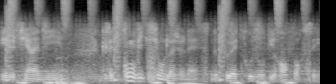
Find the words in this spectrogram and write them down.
Et je tiens à dire que cette conviction de la jeunesse ne peut être aujourd'hui renforcée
